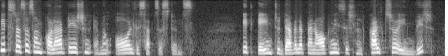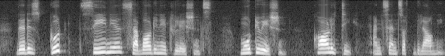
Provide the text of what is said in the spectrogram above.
It stresses on collaboration among all the subsystems. It aims to develop an organizational culture in which there is good senior subordinate relations, motivation, quality and sense of belonging.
